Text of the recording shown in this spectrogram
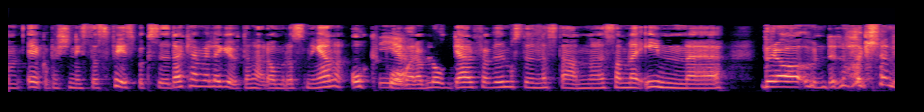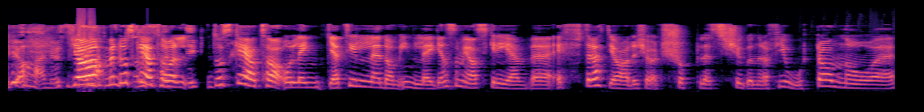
um, Ekofashionistas Facebook-sida kan vi lägga ut den här omröstningen och på Ja. våra bloggar för vi måste nästan eh, samla in bra underlag känner jag här nu. Ja, men då ska, jag ta, då ska jag ta och länka till de inläggen som jag skrev eh, efter att jag hade kört Shopless 2014 och eh,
